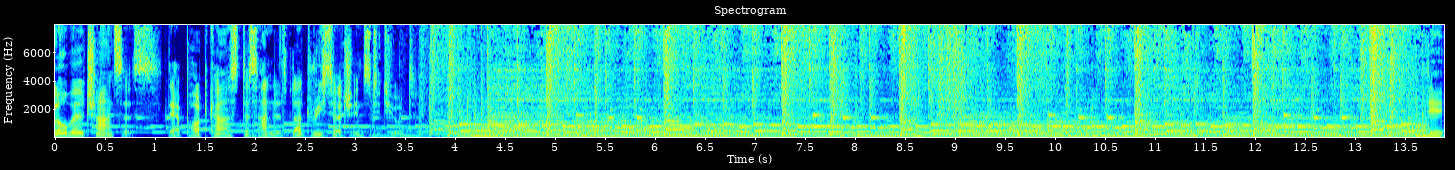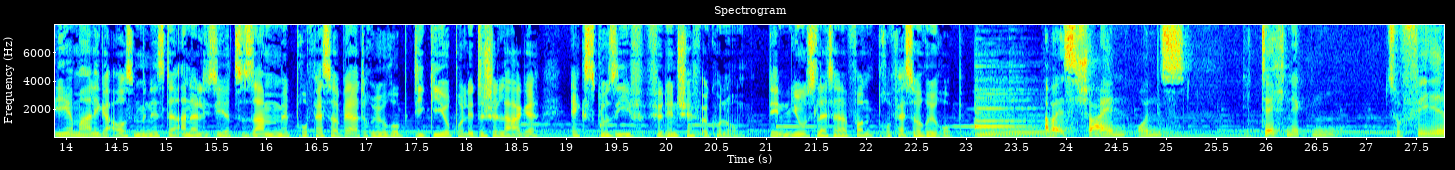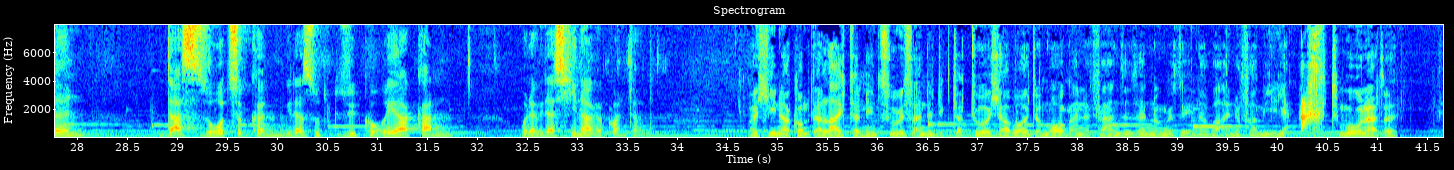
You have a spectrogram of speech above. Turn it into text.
Global Chances, der Podcast des Handelsblatt Research Institute. Der ehemalige Außenminister analysiert zusammen mit Professor Bert Rürup die geopolitische Lage, exklusiv für den Chefökonom, den Newsletter von Professor Rürup. Aber es scheinen uns die Techniken zu fehlen, das so zu können, wie das Südkorea kann oder wie das China gekonnt hat. Bei China kommt erleichtert hinzu, ist eine Diktatur. Ich habe heute Morgen eine Fernsehsendung gesehen, da war eine Familie acht Monate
